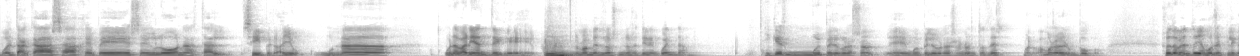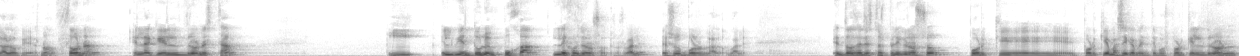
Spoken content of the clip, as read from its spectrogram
vuelta a casa, GPS, GLONASS, tal. Sí, pero hay una, una variante que normalmente no, se tiene en cuenta y que es muy peligrosa, eh, muy peligrosa, ¿no? Entonces, bueno, vamos a ver un poco. Solamente ya hemos explicado lo que es, ¿no? Zona en la que el dron está y el viento lo empuja lejos de nosotros, ¿vale? Eso por un lado, ¿vale? Entonces, esto es peligroso porque, ¿por qué básicamente? Pues porque el dron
